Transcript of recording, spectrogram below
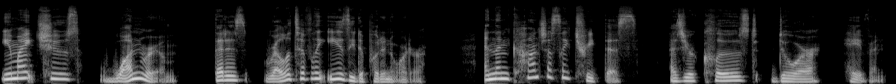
you might choose one room that is relatively easy to put in order, and then consciously treat this as your closed door haven.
